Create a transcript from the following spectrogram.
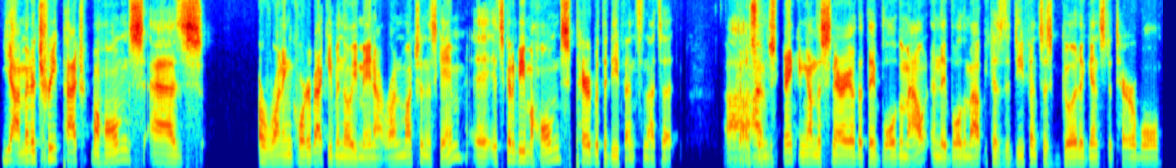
Yeah, I'm going to treat Patrick Mahomes as a running quarterback, even though he may not run much in this game. It's going to be Mahomes paired with the defense, and that's it. Uh, gotcha. I'm just banking on the scenario that they blow them out, and they blow them out because the defense is good against a terrible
